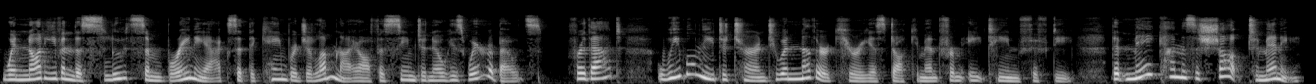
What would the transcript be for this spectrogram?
When not even the sleuths and brainiacs at the Cambridge Alumni Office seem to know his whereabouts. For that, we will need to turn to another curious document from 1850 that may come as a shock to many,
